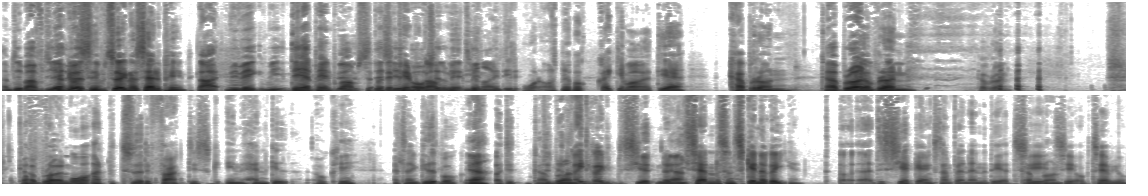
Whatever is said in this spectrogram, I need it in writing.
Jamen, det er bare fordi, Det, jeg er har noget, hørt... det betyder ikke noget særligt pænt. Nej, vi vil ikke, vi, det her er et pænt program, så og det, det er siger, et pænt program, men, men, men et ord, der er også med på rigtig meget. Det er cabron. Cabron. Cabron. Cabron. Cabron. Og ordret betyder det faktisk en hanged. Okay. Altså en gedebuk. Ja. Og det, det, det rigtig, rigtig siger, når Ja. de ser den sådan skænderi. Og Det siger gangsteren blandt andet der til, Cabron. til Octavio.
